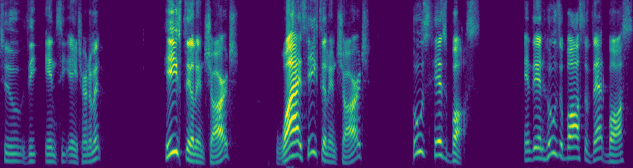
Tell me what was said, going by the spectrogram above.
to the NCAA tournament. He's still in charge. Why is he still in charge? Who's his boss? And then who's the boss of that boss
